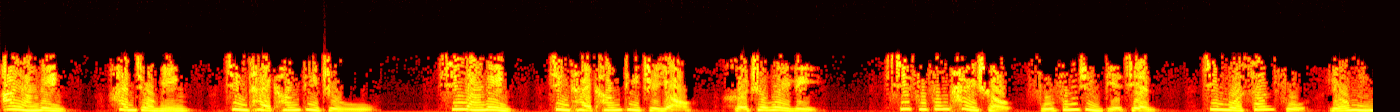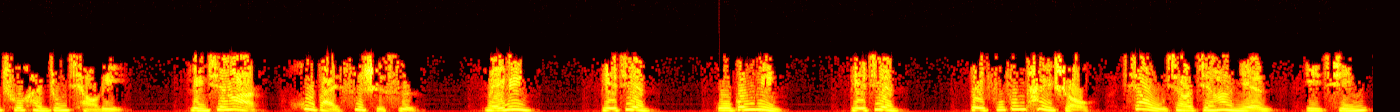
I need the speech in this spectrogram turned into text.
阿阳令汉旧名，晋太康帝制五，新阳令晋太康帝制有。何至未立？西扶风太守扶风郡别建，晋末三府留名出汉中侨吏，领先二户百四十四。梅令别见，武功令别见，北扶风太守孝武孝建二年，以秦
